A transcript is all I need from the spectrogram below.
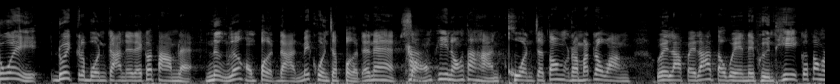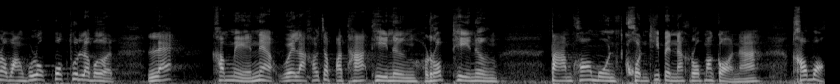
ด้วยด้วยกระบวนการใดๆก็ตามแหละหนึ่งเรื่องของเปิดด่านไม่ควรจะเปิดแน่ๆสองพี่น้องทหารควรจะต้องระมัดระวัง เวลาไปลาดตระเวนในพื้นที่ก็ต้องระวังพวกพวกทุ่นระเบิด และเขมรเนี่ยเวลาเขาจะปะทะทีหนึ่งรบทีหนึ่ง ตามข้อมูลคนที่เป็นนักรบมาก่อนนะเขาบอก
